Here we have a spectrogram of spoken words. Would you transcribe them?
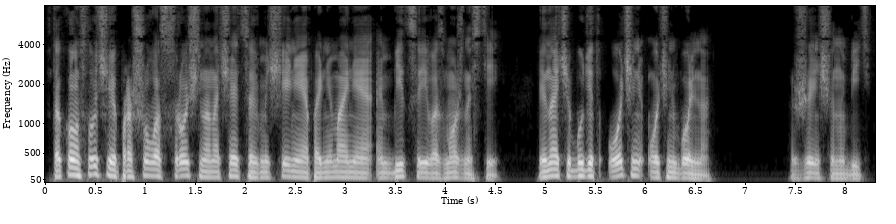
в таком случае прошу вас срочно начать совмещение понимания амбиций и возможностей, иначе будет очень-очень больно. Женщину бить.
